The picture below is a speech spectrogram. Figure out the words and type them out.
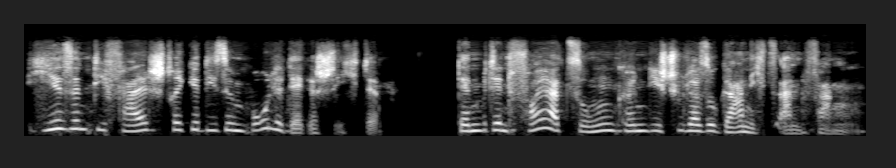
Hier sind die Fallstricke die Symbole der Geschichte. Denn mit den Feuerzungen können die Schüler so gar nichts anfangen.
